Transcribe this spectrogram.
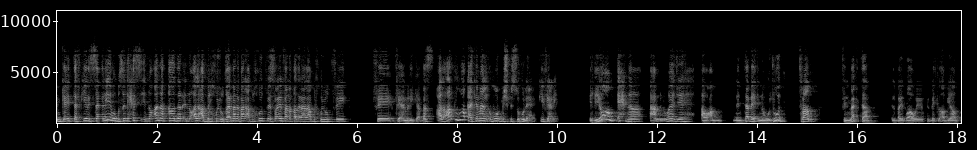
إمكانية التفكير السليم وبصير يحس إنه أنا قادر إنه ألعب بالخيوط. زي ما أنا بلعب بالخيوط في إسرائيل فأنا قادر ألعب بالخيوط في في في أمريكا. بس على أرض الواقع كمان الأمور مش بالسهولة هيك. كيف يعني؟ اليوم إحنا عم نواجه أو عم ننتبه إنه وجود ترامب في المكتب البيضاوي في البيت الأبيض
